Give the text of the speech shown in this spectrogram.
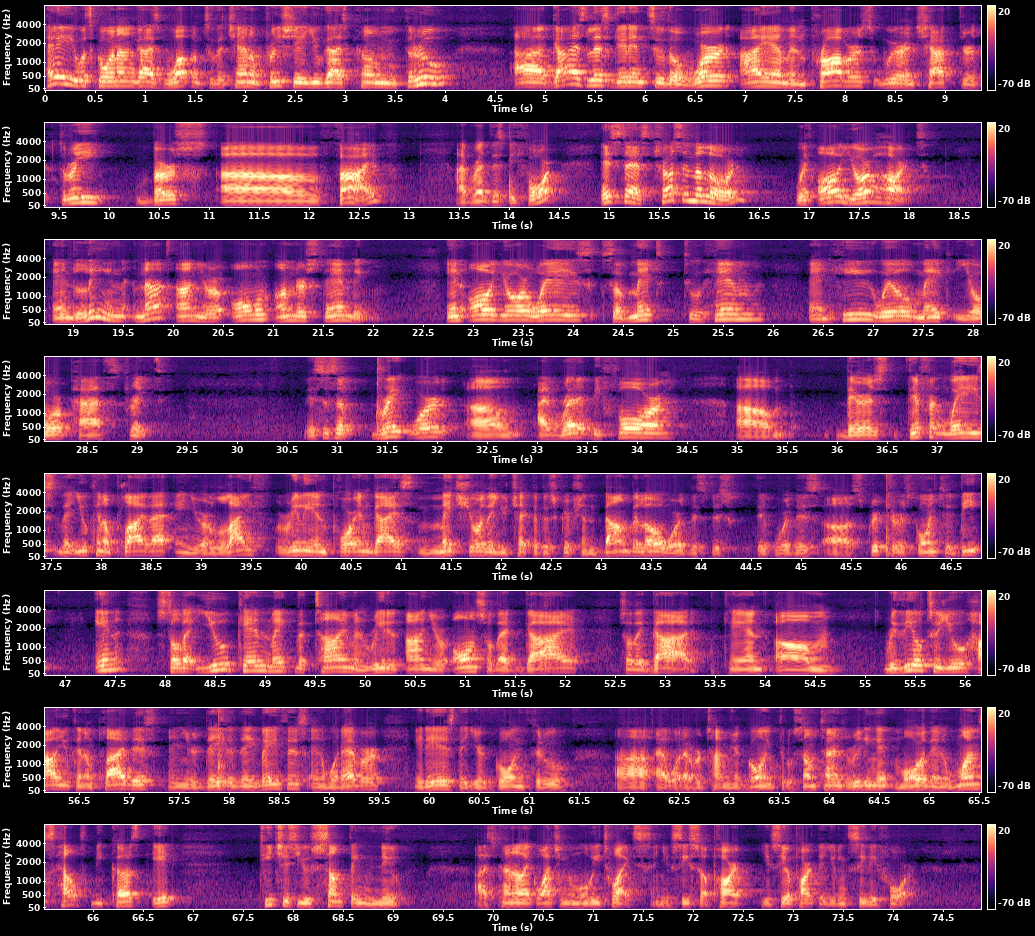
Hey, what's going on guys? Welcome to the channel. Appreciate you guys coming through. Uh, guys, let's get into the word. I am in Proverbs. We're in chapter 3, verse uh, 5. I've read this before. It says, Trust in the Lord with all your heart and lean not on your own understanding. In all your ways submit to him and he will make your path straight. This is a great word. Um, I've read it before. Um, there's different ways that you can apply that in your life. Really important, guys. Make sure that you check the description down below where this, this where this uh, scripture is going to be in, so that you can make the time and read it on your own, so that God, so that God can um, reveal to you how you can apply this in your day-to-day -day basis and whatever it is that you're going through uh, at whatever time you're going through. Sometimes reading it more than once helps because it teaches you something new. Uh, it's kind of like watching a movie twice and you see a part, you see a part that you didn't see before.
